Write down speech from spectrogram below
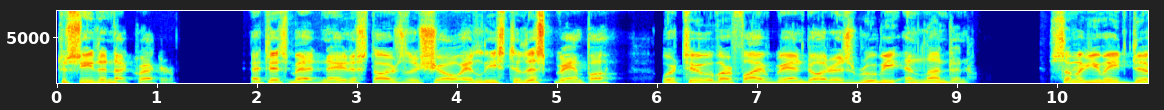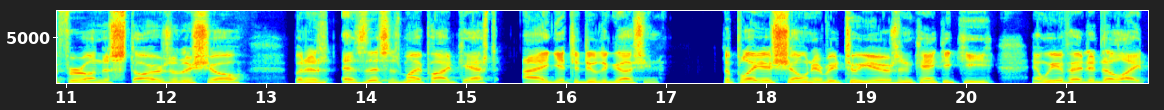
to see the Nutcracker. At this matinee, the stars of the show, at least to this grandpa, were two of our five granddaughters, Ruby and London. Some of you may differ on the stars of the show, but as, as this is my podcast, I get to do the gushing. The play is shown every two years in Kankakee, and we have had the delight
